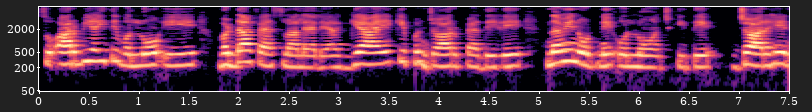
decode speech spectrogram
ਸੋ ਆਰਬੀਆਈ ਦੇ ਵੱਲੋਂ ਇਹ ਵੱਡਾ ਫੈਸਲਾ ਲੈ ਲਿਆ ਗਿਆ ਹੈ ਕਿ 50 ਰੁਪਏ ਦੇ ਜਿਹੜੇ ਨਵੇਂ ਨੋਟ ਨੇ ਉਹ ਲਾਂਚ ਕੀਤੇ ਜਾ ਰਹੇ ਨੇ।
